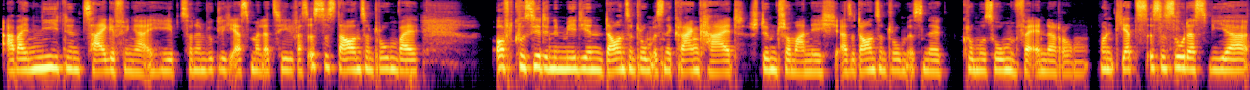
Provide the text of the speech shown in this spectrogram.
aber nie den Zeigefinger erhebt, sondern wirklich erstmal erzählt, was ist das Down-Syndrom, weil Oft kursiert in den Medien, Down-Syndrom ist eine Krankheit, stimmt schon mal nicht. Also Down-Syndrom ist eine Chromosomenveränderung. Und jetzt ist es so, dass wir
